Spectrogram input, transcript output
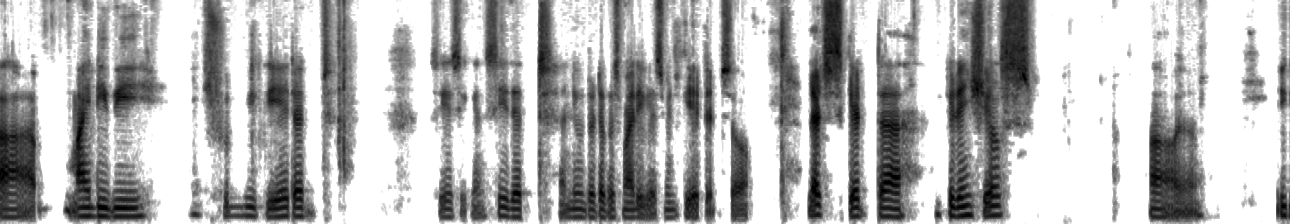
uh, MyDB should be created. So as you can see that a new database MyDB has been created. So let's get the credentials. Uh, you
